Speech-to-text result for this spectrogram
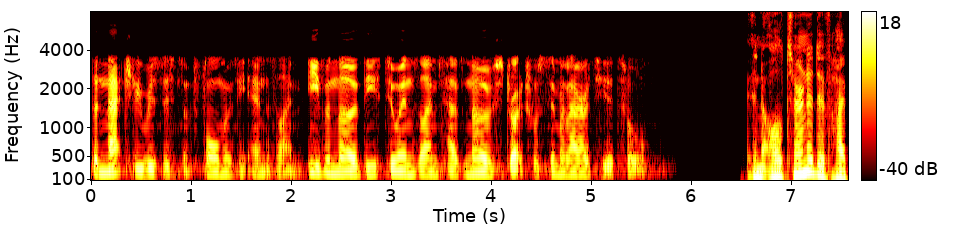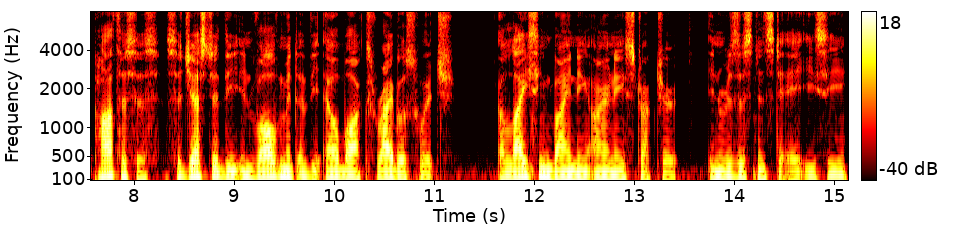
the naturally resistant form of the enzyme, even though these two enzymes have no structural similarity at all. An alternative hypothesis suggested the involvement of the L-box riboswitch, a lysine binding RNA structure, in resistance to AEC.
